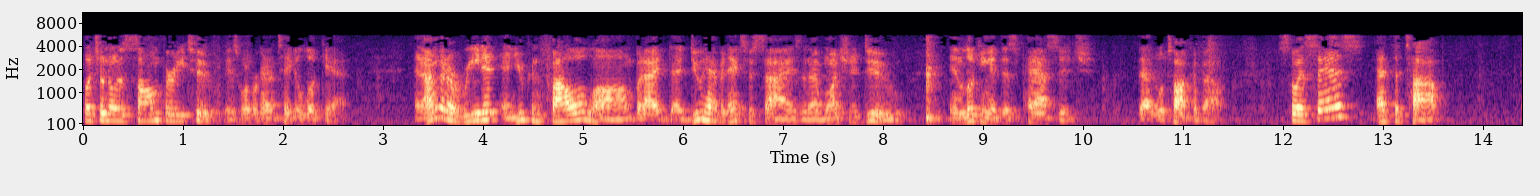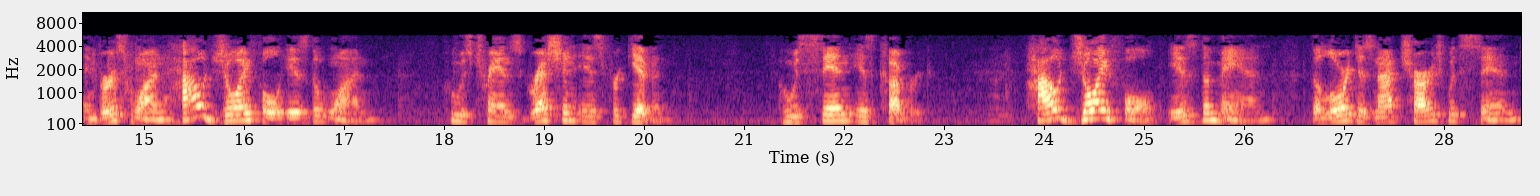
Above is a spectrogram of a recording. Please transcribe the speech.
But you'll notice Psalm 32 is what we're going to take a look at. And I'm going to read it, and you can follow along, but I, I do have an exercise that I want you to do in looking at this passage that we'll talk about. So it says at the top, in verse 1, How joyful is the one whose transgression is forgiven, whose sin is covered. How joyful is the man the Lord does not charge with sin,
